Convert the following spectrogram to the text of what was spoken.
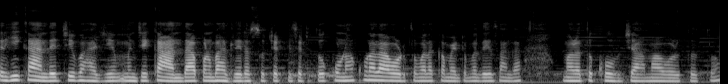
तर ही कांद्याची भाजी म्हणजे कांदा आपण भाजलेला असतो चटणीसाठी तो कुणाकुणाला आवडतो? मला कमेंटमध्ये सांगा. मला तो खूप जाम आवडतो तो.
